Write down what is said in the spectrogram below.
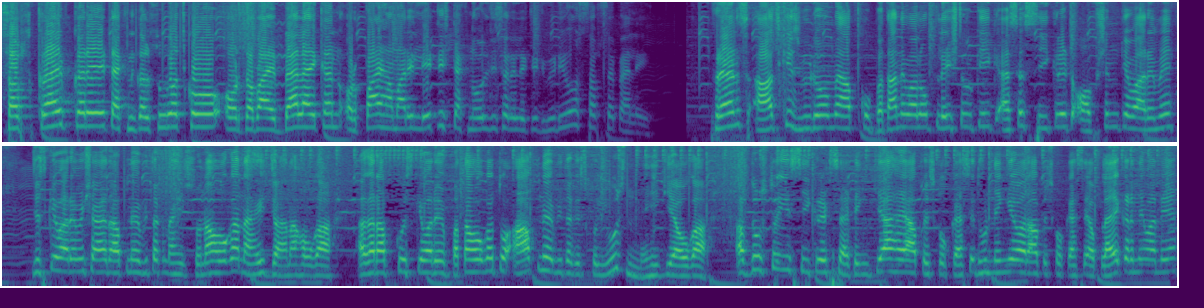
सब्सक्राइब करें टेक्निकल सूरज को और दबाए बेल आइकन और पाए हमारी लेटेस्ट टेक्नोलॉजी से रिलेटेड वीडियो सबसे पहले। फ्रेंड्स आज की इस वीडियो में आपको बताने वाला हूँ प्ले स्टोर के एक ऐसे सीक्रेट ऑप्शन के बारे में, जिसके बारे में शायद आपने अभी तक नहीं सुना होगा, ना ही जाना होगा। अगर आपको इसके बारे में पता होगा तो आपने अभी तक इसको यूज़ नहीं किया होगा। अब दोस्तों, ये सीक्रेट सेटिंग क्या है? आप इसको कैसे ढूंढेंगे और आप इसको कैसे अप्लाई करने वाले हैं?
